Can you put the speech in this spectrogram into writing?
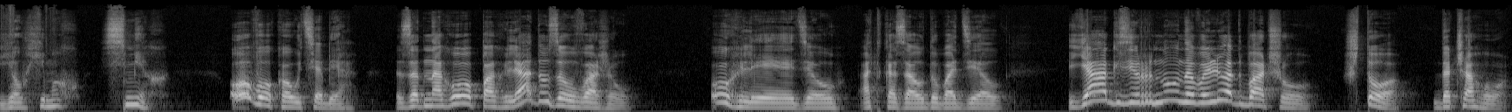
Яўхімах смех. О, вока ў цябе! З аднаго пагляду заўважыў. Угледзеў, адказаў дубадзел. Як зірну на вылёт бачу, што, да чаго?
